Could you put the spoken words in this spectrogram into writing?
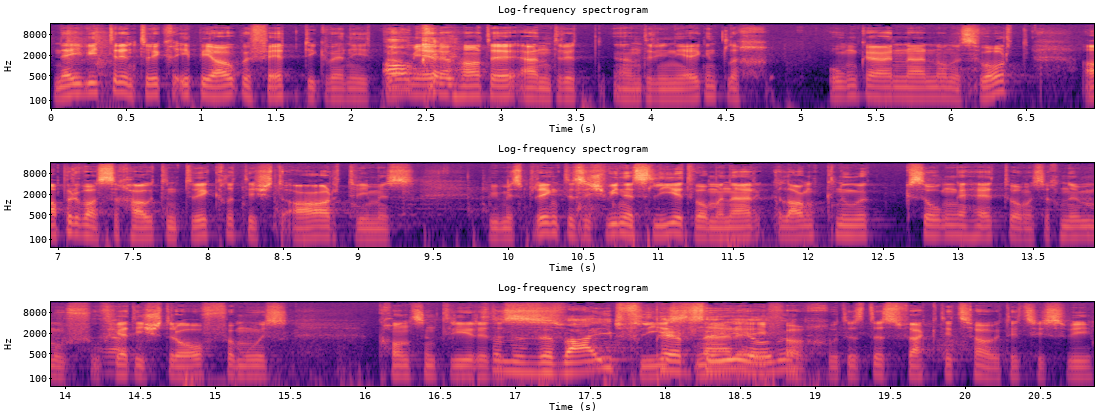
Nein, weiterentwickelt. Ich bin auch fertig. Wenn ich die Premiere okay. habe, ändere, ändere ich eigentlich ungern noch ein Wort. Aber was sich halt entwickelt, ist die Art, wie man es wie bringt. Das ist wie ein Lied, das man lang genug gesungen hat, wo man sich nicht mehr auf, auf ja. jede Strophe muss konzentrieren muss. Sondern der Vibe fließt se, einfach. Und das, das fängt jetzt halt. Jetzt ist es wie,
